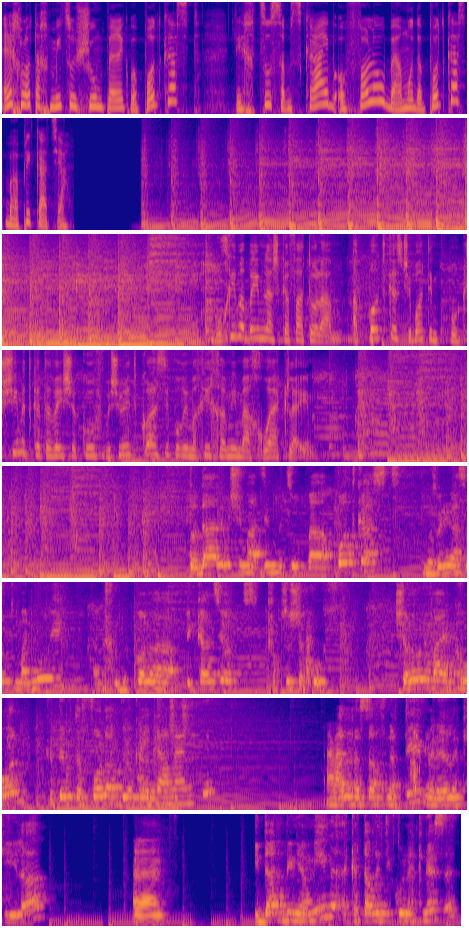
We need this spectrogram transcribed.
איך לא תחמיצו שום פרק בפודקאסט? לחצו subscribe או follow בעמוד הפודקאסט באפליקציה. ברוכים הבאים להשקפת עולם, הפודקאסט שבו אתם פוגשים את כתבי שקוף ושומעים את כל הסיפורים הכי חמים מאחורי הקלעים. תודה למי שמאזין בפודקאסט, אתם מוזמנים לעשות מנוי, אנחנו בכל האפליקציות, חפשו שקוף. שלום למאיה קרול, כתבת ה follow-up ויוקר המחיה של שקוף. אהלן אסף נתיב, מנהל הקהילה. אהלן. עידן בנימין, הכתב לתיקון הכנסת.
